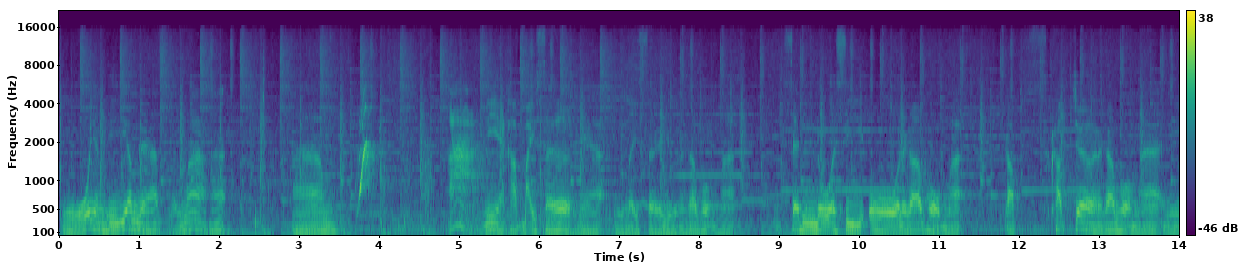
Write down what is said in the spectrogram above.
โอ้โหอย่างดีเยี่ยมเลยฮะสวยมากฮะอ่าอ่านี่ครับใบ cert เนี่ยฮะมีใบ cert อยู่นะครับผมฮะ เซนโดซีโอนะครับผมฮะกับครับเจอร์นะครับผมฮะนี่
